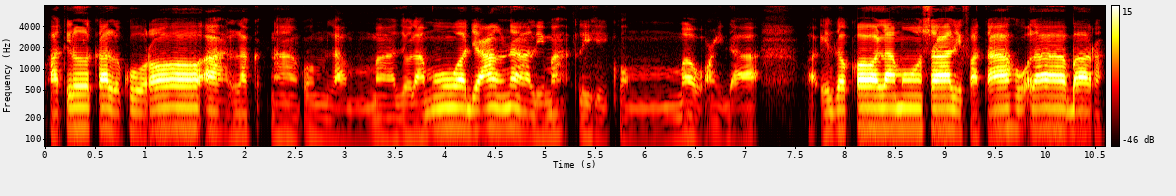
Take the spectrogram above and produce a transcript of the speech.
wa tilkal qura ahlaknakum lamma zalamu wa ja'alna limahlihikum maw'ida. Wa idza qala Musa li fatahu la bar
